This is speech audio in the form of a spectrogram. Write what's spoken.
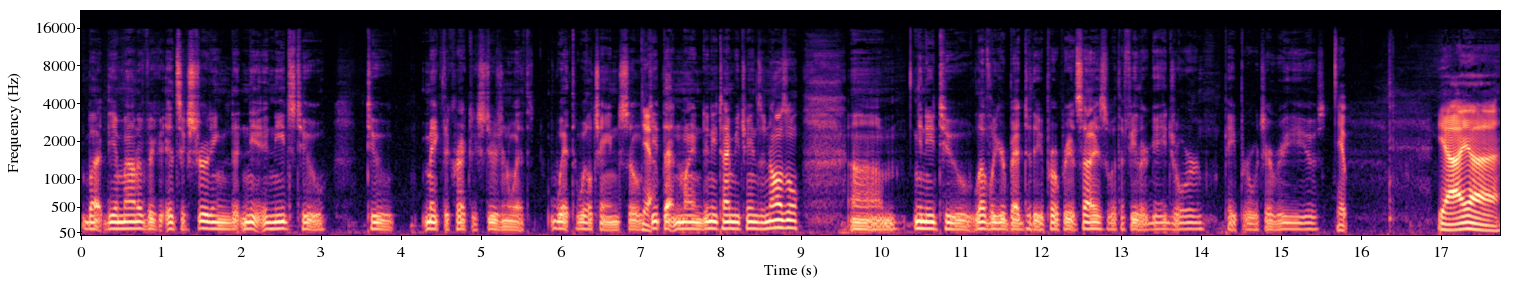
but the amount of it's extruding that it needs to to make the correct extrusion width width will change. So Yeah. keep that in mind. Anytime you change the nozzle, um, you need to level your bed to the appropriate size with a feeler gauge or paper, whichever you use. Yep. Yeah, I uh,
